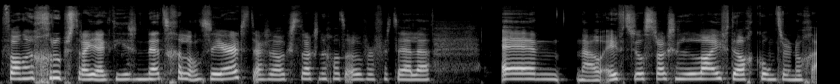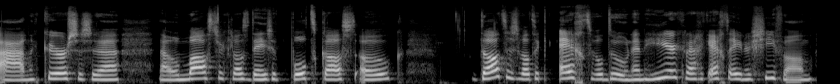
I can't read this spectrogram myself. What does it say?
van een groepstraject. Die is net gelanceerd. Daar zal ik straks nog wat over vertellen. En nou, eventueel straks een live dag komt er nog aan. Cursussen, nou een masterclass, deze podcast ook. Dat is wat ik echt wil doen. En hier krijg ik echt energie van.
